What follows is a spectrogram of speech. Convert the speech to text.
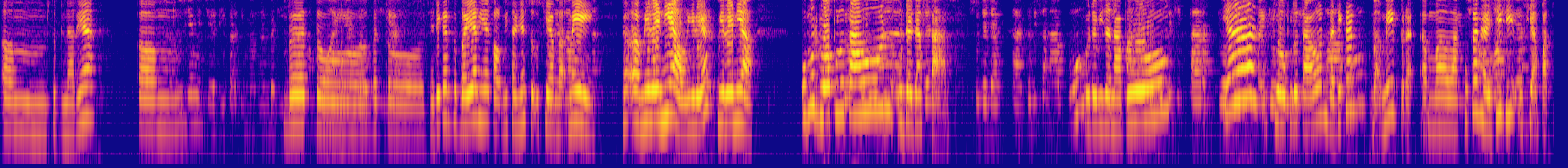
em, sebenarnya harusnya menjadi pertimbangan bagi kita betul semua ya, Mbak ya. betul jadi kan kebayang ya kalau misalnya seusia Mbak Mei eh, milenial gitu ya milenial. Umur 20 tahun 20-an, udah daftar. sudah daftar udah bisa nabung. Udah bisa nabung. sekitar 20 ya sampai 20 tahun. Berarti kan Mbak Mei ber- eh, melakukan Insya haji Allah di ya, usia 45 Mbak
